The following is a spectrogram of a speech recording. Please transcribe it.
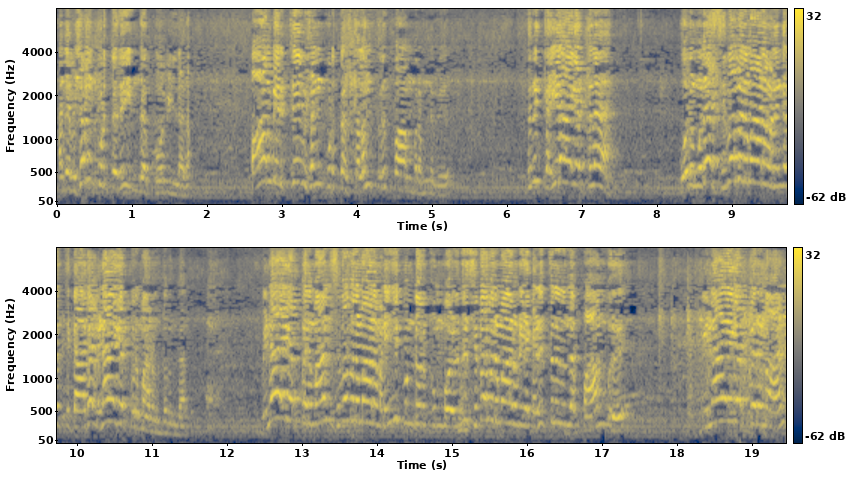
அந்த விஷம் கொடுத்தது இந்த கோவில்ல தான். பாம்பிற்கு விஷம் கொடுத்த ஸ்தலம் திருப்பாம்பரம்னு பேரு. திரு கைலாயத்துல ஒரு முறை சிவபெருமான வணங்குறதுக்காக விநாயகர் பெருமான் வந்திருந்தார். விநாயகர் பெருமான் சிவபெருமான வணங்கி கொண்டிருக்கும் பொழுது சிவபெருமானுடைய கழுத்தில் இருந்த பாம்பு விநாயகர் பெருமான்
